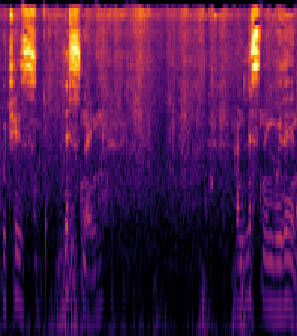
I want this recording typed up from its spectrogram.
Which is listening and listening within.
